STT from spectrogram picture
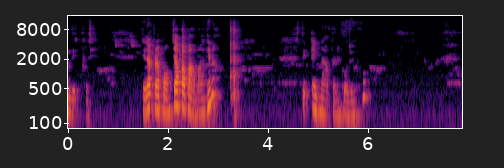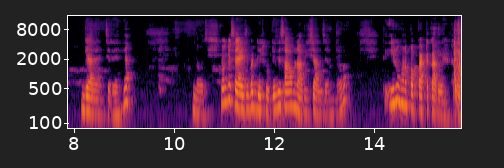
ਦੇਖੋ ਜੀ, ਜਿਹੜਾ ਆਪਣਾ ਪਹੁੰਚਾ ਆਪਾਂ ਪਾਵਾਂਗੇ ਨਾ, ਤੇ ਇੰਨਾ ਆਪਣੇ ਕੋਲ ਉਹ 11 ਇੰਚ ਰਹਿ ਗਿਆ। ਲਓ ਜੀ, ਕਿਉਂਕਿ ਸਾਈਜ਼ ਵੱਡੇ ਛੋਟੇ ਦੇ ਹਿਸਾਬ ਨਾਲ ਵੀ ਚੱਲ ਜਾਂਦਾ ਵਾ, ਤੇ ਇਹਨੂੰ ਹੁਣ ਆਪਾਂ ਕੱਟ ਕਰ ਲੈਣਾ।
